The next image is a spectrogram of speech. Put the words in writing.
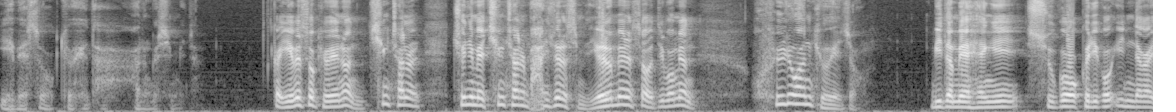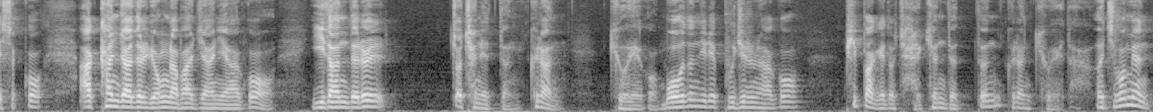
예배소 교회다 하는 것입니다. 그러니까 예배소 교회는 칭찬을 주님의 칭찬을 많이 들었습니다. 여러 면에서 어떻게 보면 훌륭한 교회죠. 믿음의 행위, 수고 그리고 인내가 있었고 악한 자들을 용납하지 아니하고 이단들을 쫓아냈던 그런 교회고 모든 일에 부지런하고 핍박에도 잘 견뎠던 그런 교회다. 어찌 보면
